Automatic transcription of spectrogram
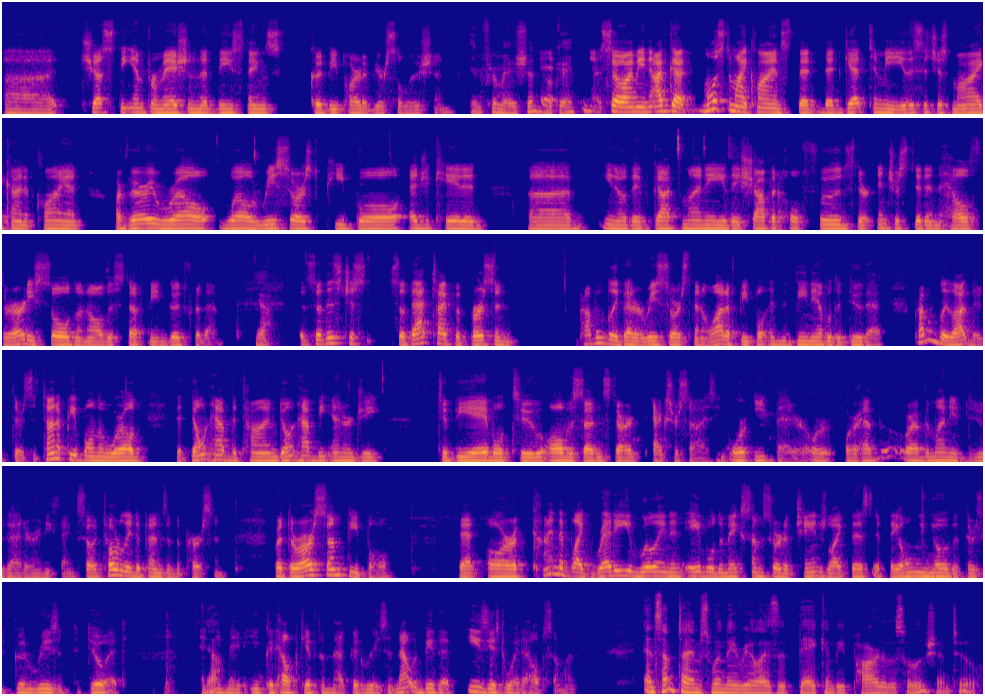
uh, just the information that these things could be part of your solution information okay so i mean i've got most of my clients that that get to me this is just my kind of client are very well well resourced people, educated. Uh, you know, they've got money. They shop at Whole Foods. They're interested in health. They're already sold on all this stuff being good for them. Yeah. So this just so that type of person probably better resource than a lot of people in being able to do that. Probably a lot. There, there's a ton of people in the world that don't have the time, don't have the energy to be able to all of a sudden start exercising or eat better or or have or have the money to do that or anything. So it totally depends on the person. But there are some people that are kind of like ready, willing, and able to make some sort of change like this if they only know that there's a good reason to do it. And yeah. maybe you could help give them that good reason. That would be the easiest way to help someone. And sometimes when they realize that they can be part of the solution too.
